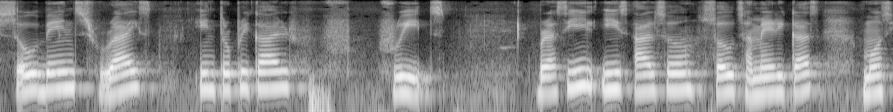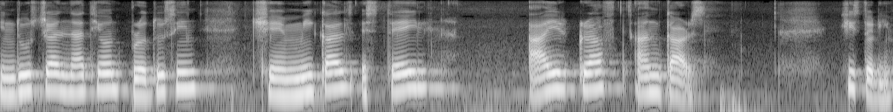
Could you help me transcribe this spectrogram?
soybeans, rice, and tropical fruits. Brazil is also South America's most industrial nation, producing chemicals, steel, aircraft, and cars. History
